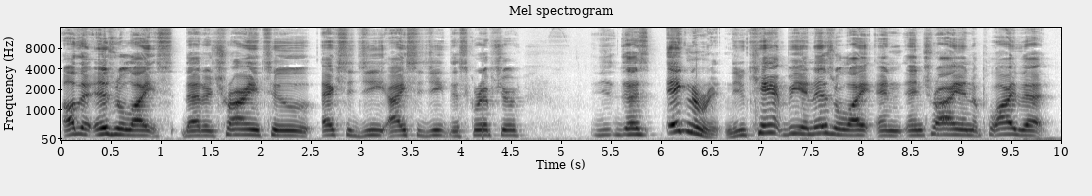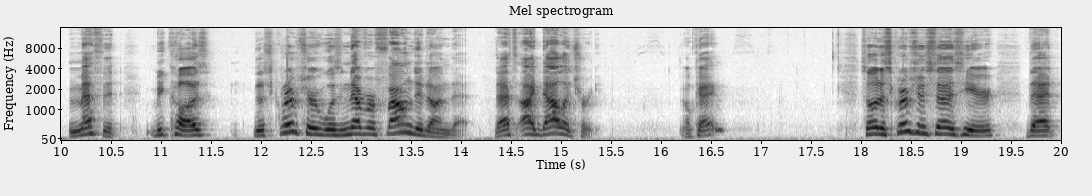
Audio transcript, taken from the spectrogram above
other Israelites that are trying to exegete, eisegete the scripture, that's ignorant. You can't be an Israelite and, and try and apply that method because the scripture was never founded on that. That's idolatry. Okay? So the scripture says here that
